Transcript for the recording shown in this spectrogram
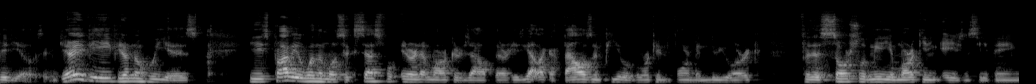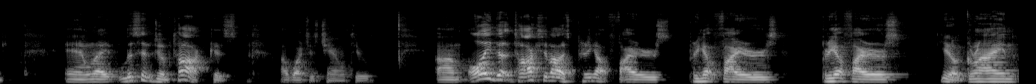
videos. And Gary Vee, if you don't know who he is, he's probably one of the most successful internet marketers out there. He's got like a thousand people working for him in New York for this social media marketing agency thing. And when I listen to him talk, because I watch his channel too, um, all he talks about is putting out fires, putting out fires, putting out fires, you know, grind,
